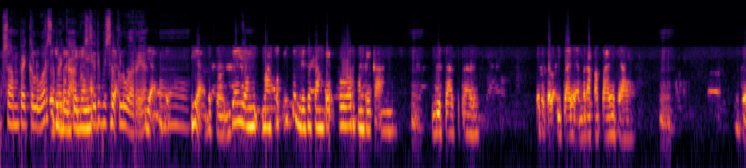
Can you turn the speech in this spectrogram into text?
Sampai keluar Jadi sampai ke anus, jadi bisa keluar ya? Ya, Oh. ya, betul. Dia yang masuk itu bisa sampai keluar sampai ke anus. Hmm. Bisa sekali. Jadi kalau ditanya berapa panjang, Hmm. gitu.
